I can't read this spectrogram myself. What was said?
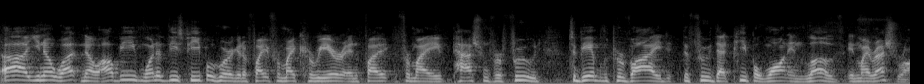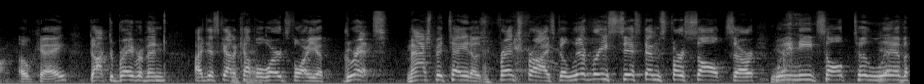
Uh, you know what? No, I'll be one of these people who are going to fight for my career and fight for my passion for food to be able to provide the food that people want and love in my restaurant. Okay. Dr. Braverman, I just got a couple words for you. Grits, mashed potatoes, french fries, delivery systems for salt, sir. Yeah. We need salt to live. Yeah.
